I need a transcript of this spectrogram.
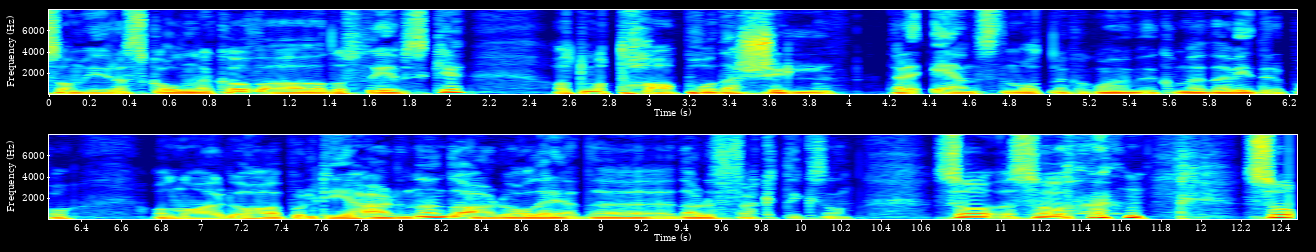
som i Raskolnikov av Dostojevskij, at du må ta på deg skylden. Det er det eneste måten du kan komme, komme deg videre på. Og når du har politiet i hælene, da er du allerede Da er du fucked, ikke sant. Så, så, så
